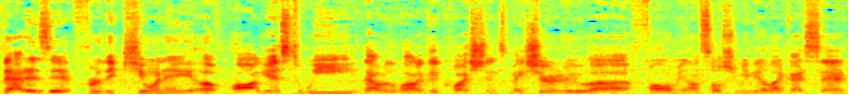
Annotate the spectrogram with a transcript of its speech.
that is it for the Q&A of August. We that was a lot of good questions. Make sure to uh, follow me on social media, like I said,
